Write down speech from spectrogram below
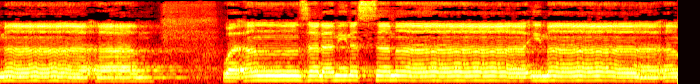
ماء وأنزل من السماء ماء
